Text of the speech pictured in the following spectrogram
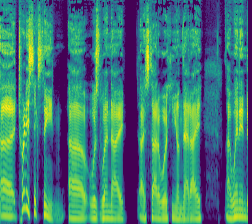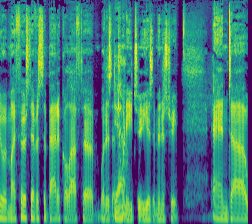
Uh, 2016 uh, was when I, I started working on that. I, I went into my first ever sabbatical after, what is that, yeah. 22 years of ministry. And uh,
